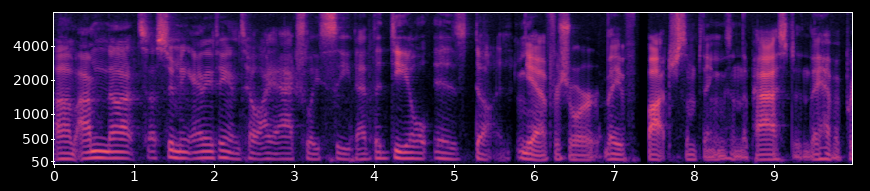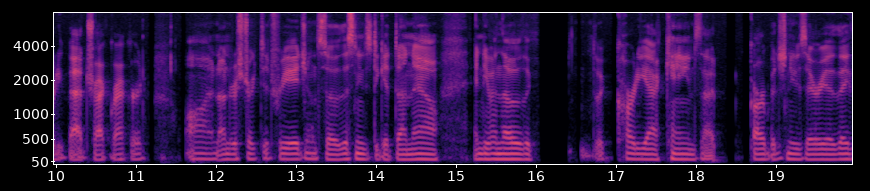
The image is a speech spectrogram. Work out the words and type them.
um, I'm not assuming anything until I actually see that the deal is done. Yeah, for sure. They've botched some things in the past, and they have a pretty bad track record on unrestricted free agents. So this needs to get done now. And even though the the cardiac canes, that garbage news area, they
